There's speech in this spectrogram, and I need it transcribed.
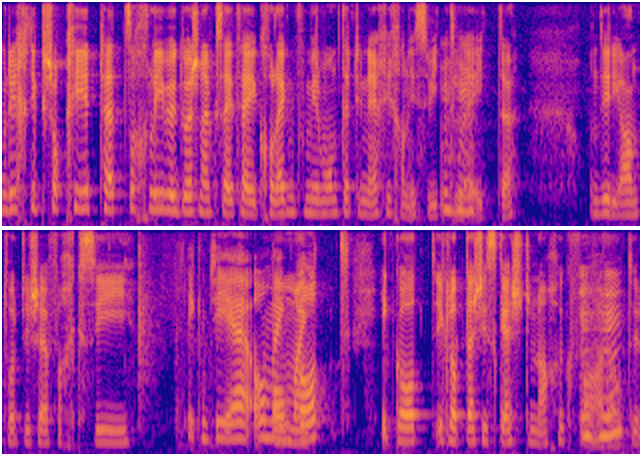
richtig schockiert hat, so ein bisschen, weil du hast dann gesagt, hey, eine Kollegin von mir wohnt dort in der Nähe, kann ich es weiterleiten? Und ihre Antwort war einfach, gewesen, Irgendwie, oh mein, Oh mein Gott. Gott, ich glaube, der ist uns gestern nachgefahren, Mhm. oder?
